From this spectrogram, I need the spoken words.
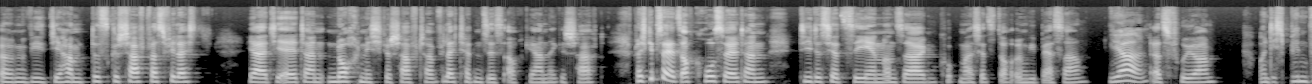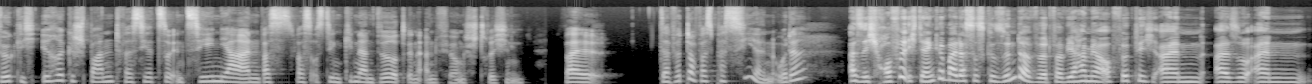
irgendwie, die haben das geschafft, was vielleicht ja die Eltern noch nicht geschafft haben. Vielleicht hätten sie es auch gerne geschafft. Vielleicht gibt es ja jetzt auch Großeltern, die das jetzt sehen und sagen, guck mal, ist jetzt doch irgendwie besser ja. als früher. Und ich bin wirklich irre gespannt, was jetzt so in zehn Jahren, was, was aus den Kindern wird, in Anführungsstrichen. Weil da wird doch was passieren, oder? Also ich hoffe, ich denke mal, dass es gesünder wird, weil wir haben ja auch wirklich ein, also ein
